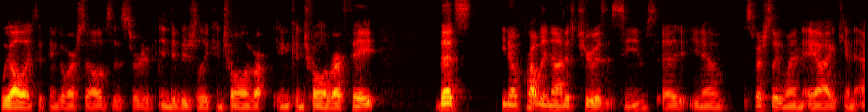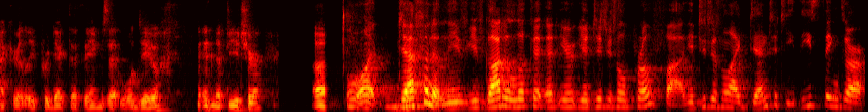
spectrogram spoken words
we all like to think of ourselves as sort of individually control of our, in control of our fate. That's you know probably not as true as it seems. Uh, you know, especially when AI can accurately predict the things that we'll do in the future. Uh, well, definitely, you've, you've, got to look at, at your, your, digital profile, your digital identity. These things are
